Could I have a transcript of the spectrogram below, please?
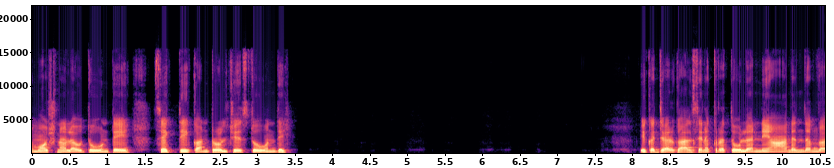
ఎమోషనల్ అవుతూ ఉంటే శక్తి కంట్రోల్ చేస్తూ ఉంది. ఇక జరగాల్సిన క్రతువులన్నీ ఆనందంగా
